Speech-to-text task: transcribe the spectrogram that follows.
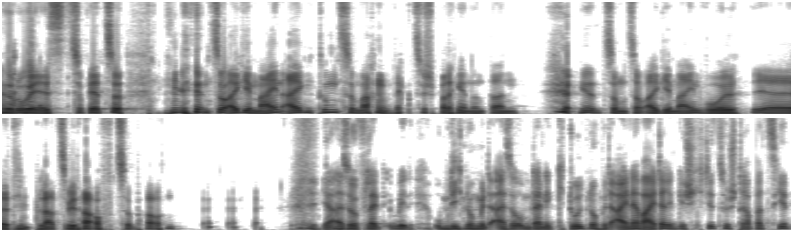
Ruhe ist. Zu, zu, zu Allgemeineigentum zu machen, wegzusprengen und dann zum, zum Allgemeinwohl äh, den Platz wieder aufzubauen. Ja, also vielleicht, mit, um dich noch mit, also um deine Geduld noch mit einer weiteren Geschichte zu strapazieren,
